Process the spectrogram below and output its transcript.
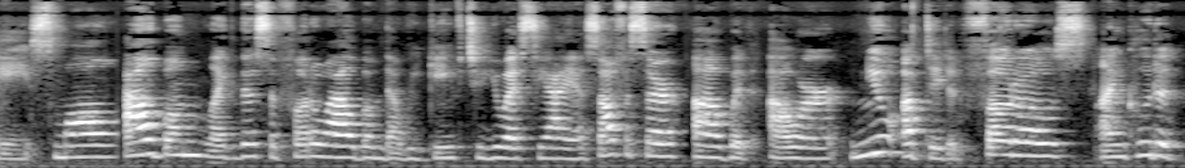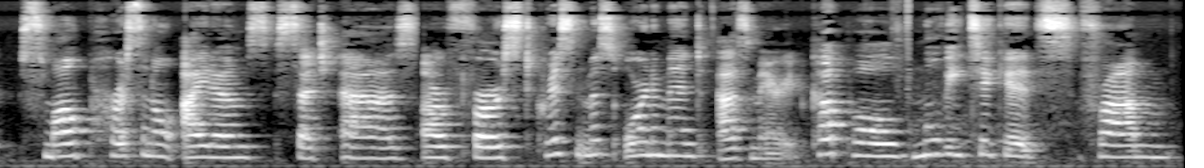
a small album like this, a photo album that we gave to USCIS officer uh, with our new updated photos. I included small personal items such as our first Christmas ornament as married couple, movie tickets from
